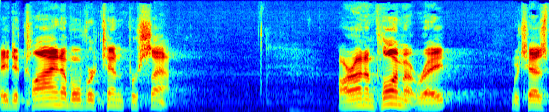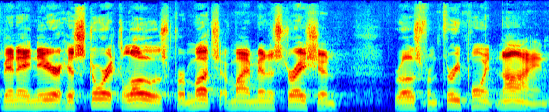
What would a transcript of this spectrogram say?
a decline of over 10%. Our unemployment rate, which has been a near historic lows for much of my administration, rose from 3.9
